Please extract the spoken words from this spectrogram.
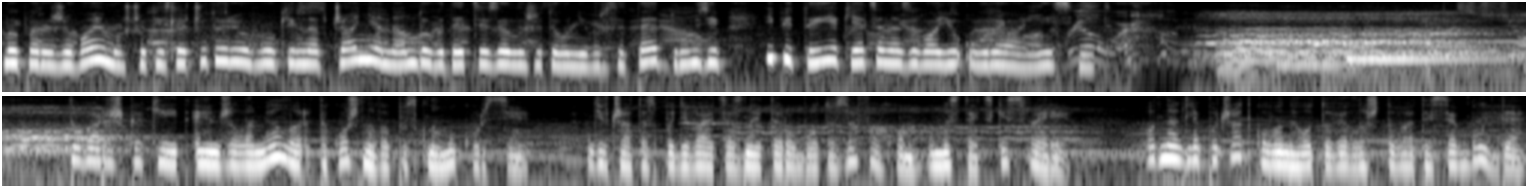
Ми переживаємо, що після чотирьох років навчання нам доведеться залишити університет, друзів і піти, як я це називаю, у реальний світ. Товаришка Кейт Енджела Міллер також на випускному курсі. Дівчата сподіваються знайти роботу за фахом у мистецькій сфері. Однак для початку вони готові влаштуватися будь-де,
